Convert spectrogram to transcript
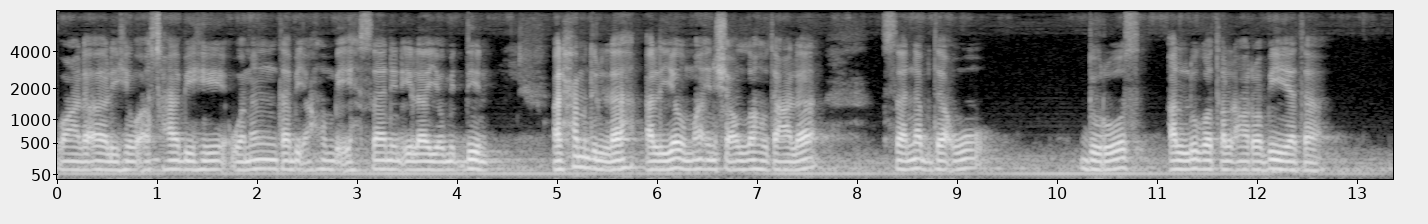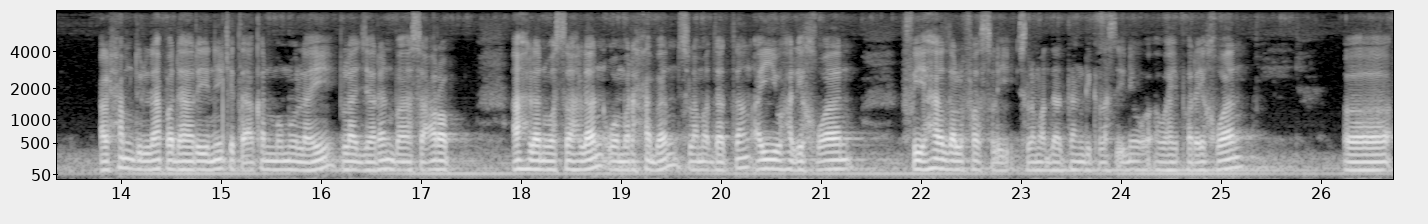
wa ala alihi wa ashabihi wa man tabi'ahum bi ihsanin ila yaumiddin. Alhamdulillah. Alhamdulillah pada hari ini kita akan memulai pelajaran bahasa Arab. Ahlan wa sahlan wa marhaban. Selamat datang ayyuhal ikhwan fi hadzal fasli. Selamat datang di kelas ini wahai para ikhwan uh,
